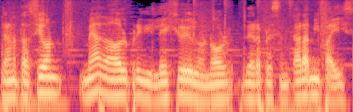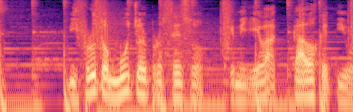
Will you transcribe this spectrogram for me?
La natación me ha dado el privilegio y el honor de representar a mi país. Disfruto mucho el proceso que me lleva a cada objetivo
